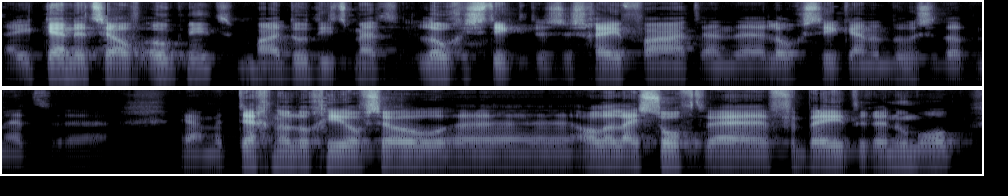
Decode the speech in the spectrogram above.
Uh, ik ken dit zelf ook niet, maar het doet iets met logistiek. Dus de scheepvaart en de logistiek. En dan doen ze dat met, uh, ja, met technologie of zo. Uh, allerlei software verbeteren, noem maar op.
